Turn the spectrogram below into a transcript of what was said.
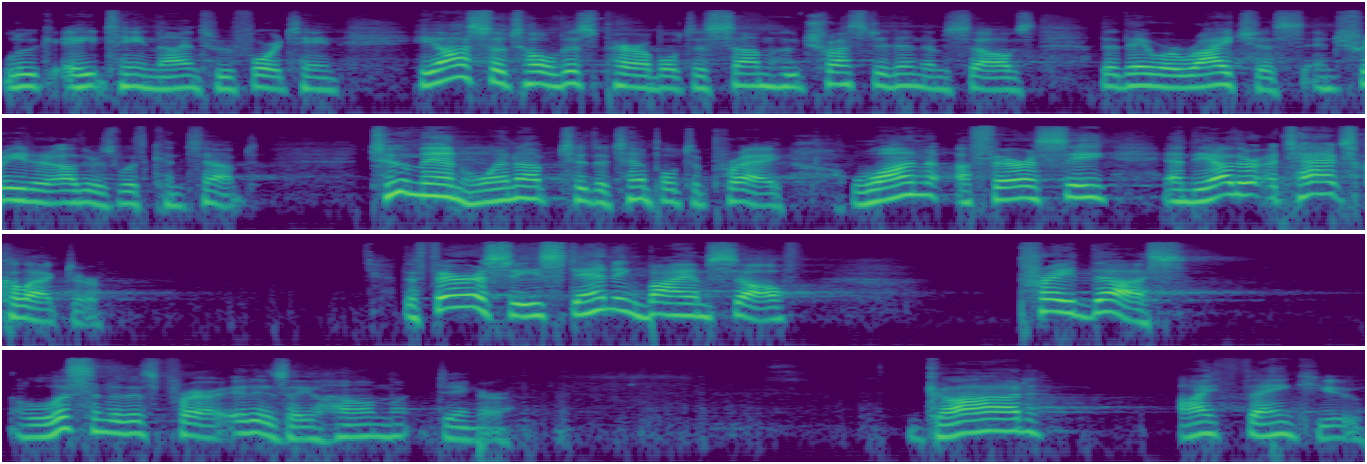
Luke 18, 9 through 14. He also told this parable to some who trusted in themselves that they were righteous and treated others with contempt. Two men went up to the temple to pray one a Pharisee and the other a tax collector. The Pharisee, standing by himself, prayed thus. Listen to this prayer. It is a humdinger. God, I thank you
